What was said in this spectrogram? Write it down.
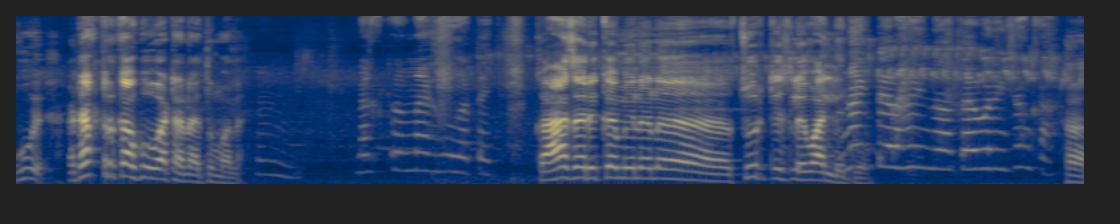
गोळी. डॉक्टर का हो वाटा नाही तुम्हाला? नाही का आजारी कमी न चुरटीस लय वाढले ते. हा.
